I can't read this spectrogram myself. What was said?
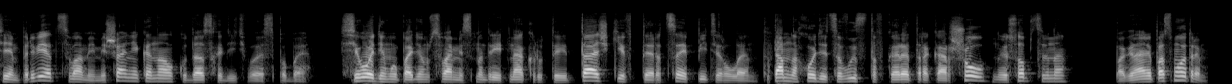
Всем привет, с вами Мишаня, канал «Куда сходить в СПБ». Сегодня мы пойдем с вами смотреть на крутые тачки в ТРЦ Питерленд. Там находится выставка ретро кар шоу, ну и собственно, погнали посмотрим.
